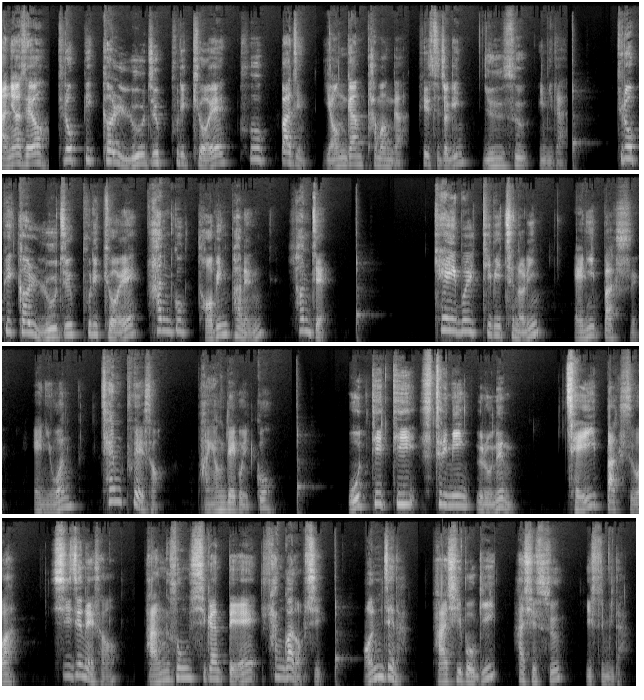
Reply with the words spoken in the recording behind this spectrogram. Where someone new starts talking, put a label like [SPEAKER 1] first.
[SPEAKER 1] 안녕하세요. 트로피컬 루즈 프리큐어에 푹 빠진 영감 탐험가 필수적인 윤수입니다. 트로피컬 루즈 프리큐어의 한국 더빙판은 현재 케이블 TV 채널인 애니박스, 애니원, 챔프에서 방영되고 있고 OTT 스트리밍으로는 제이박스와 시즌에서 방송 시간대에 상관없이 언제나 다시 보기 하실 수 있습니다.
